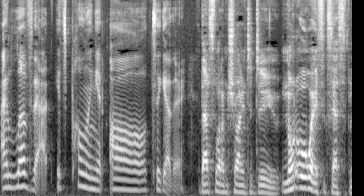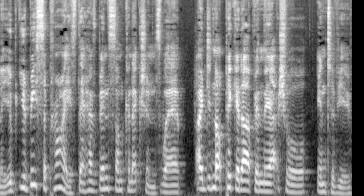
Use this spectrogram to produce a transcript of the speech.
I love that. It's pulling it all together. That's what I'm trying to do. Not always successfully. You- You'd be surprised. There have been some connections where I did not pick it up in the actual interview,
